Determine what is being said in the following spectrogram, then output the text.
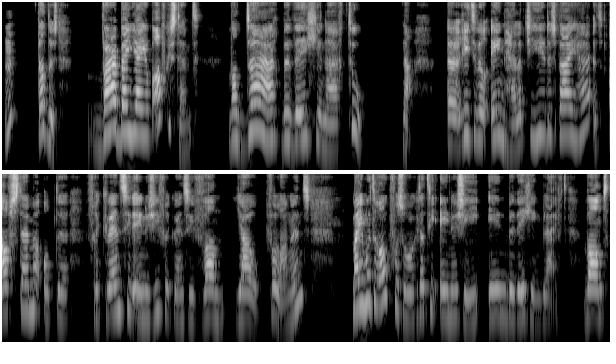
Hm? Dat dus. Waar ben jij op afgestemd? Want daar beweeg je naartoe. Nou, uh, ritueel 1 helpt je hier dus bij. Hè? Het afstemmen op de frequentie, de energiefrequentie van jouw verlangens. Maar je moet er ook voor zorgen dat die energie in beweging blijft. Want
